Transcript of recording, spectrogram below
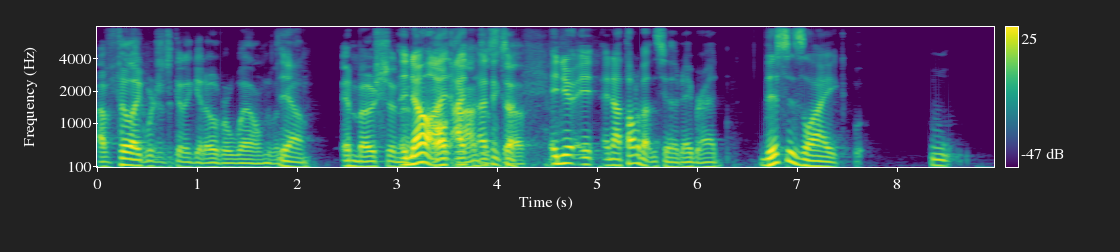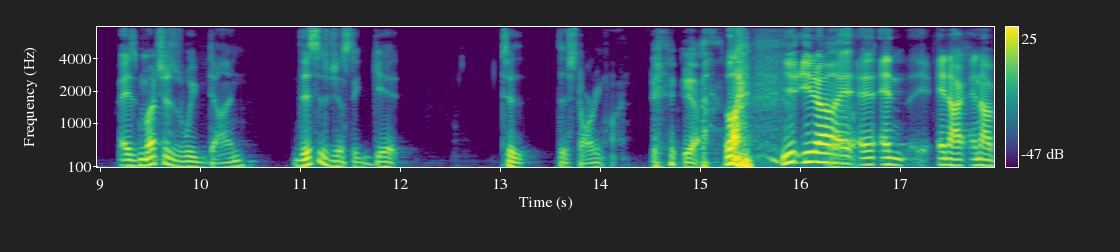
I feel like we're just going to get overwhelmed with Yeah. emotion. And No, I, I, I think stuff. so. And you and I thought about this the other day, Brad. This is like as much as we've done. This is just to get to the starting line. yeah, like you, you know and, and and i and i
